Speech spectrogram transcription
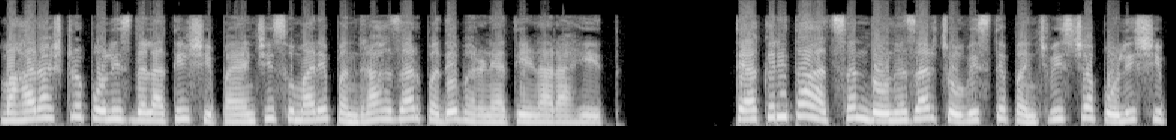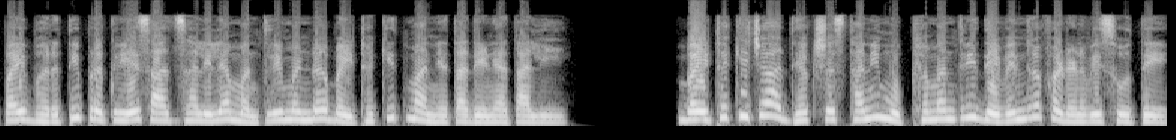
महाराष्ट्र पोलीस दलातील शिपायांची सुमारे पंधरा हजार पदे भरण्यात येणार आहेत. त्याकरिता आज सन दोन हजार चोवीस ते पंचवीसच्या पोलीस शिपाई भरती प्रक्रियेस आज झालेल्या मंत्रिमंडळ बैठकीत मान्यता देण्यात आली. बैठकीच्या अध्यक्षस्थानी मुख्यमंत्री देवेंद्र फडणवीस होते.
